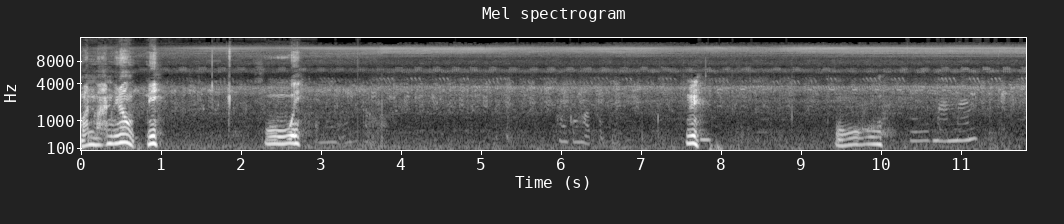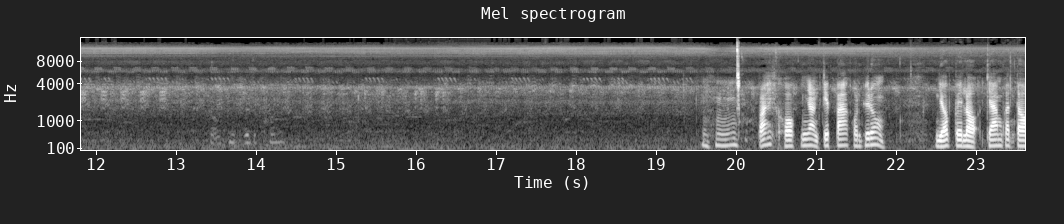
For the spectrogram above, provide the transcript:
มันมันพี่น้องนี่อุ้ย ให้ของเขาถูก โอ้ มั นมันโอ้ไปขอกินย่างเก็บปลาก่อนพี่น้อง เดี๋ยวไปเลาะจามกันต่อ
